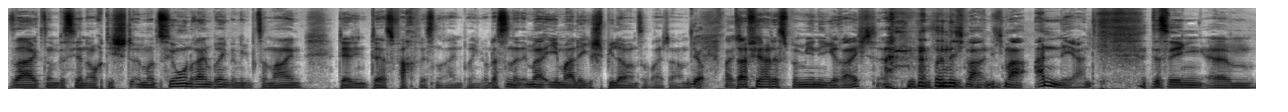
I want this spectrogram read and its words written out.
sagt, so ein bisschen auch die Emotionen reinbringt und dann gibt's immer einen, der, den, der das Fachwissen reinbringt. Und das sind dann immer ehemalige Spieler und so weiter. Und Ja, dafür hat es bei mir nie gereicht. also nicht mal, nicht mal annähernd. Deswegen, ähm,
